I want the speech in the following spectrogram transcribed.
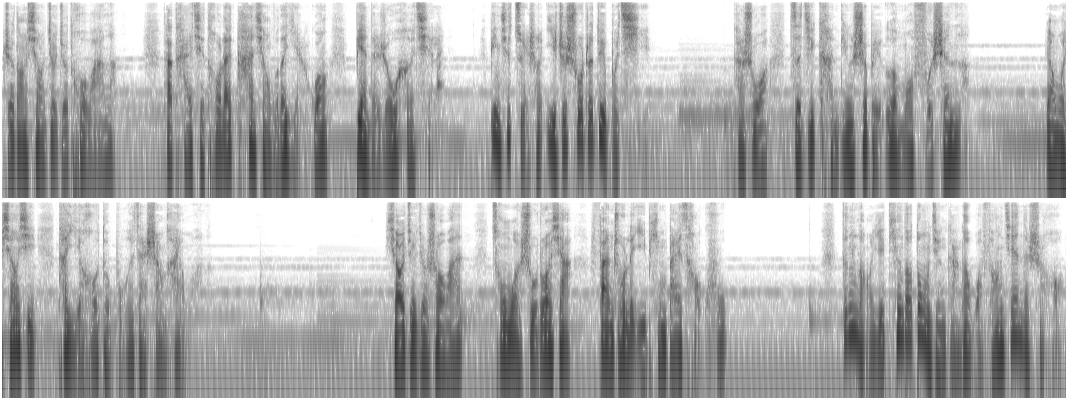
直到小舅舅吐完了，他抬起头来看向我的眼光变得柔和起来，并且嘴上一直说着对不起。他说自己肯定是被恶魔附身了。让我相信他以后都不会再伤害我了。小舅舅说完，从我书桌下翻出了一瓶百草枯。等老爷听到动静赶到我房间的时候，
